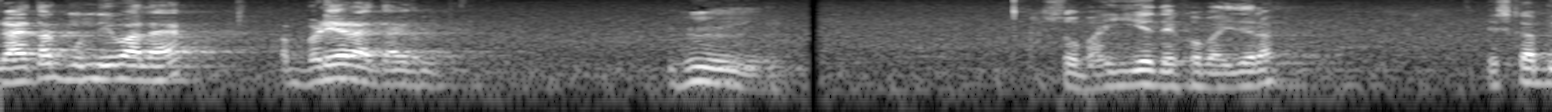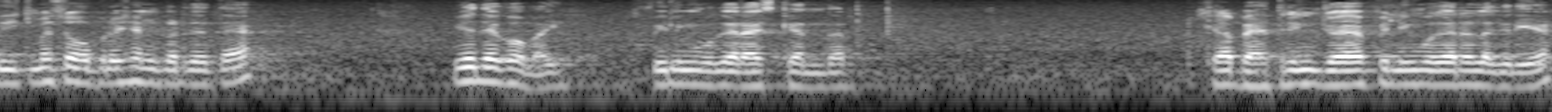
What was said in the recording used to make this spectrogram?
रायता बूंदी वाला है। अब बढ़िया रायता एकदम। हम्म। सो भाई, ये देखो भाई ज़रा। इसका बीच में से ऑपरेशन कर देते हैं। ये देखो भाई फीलिंग वगैरह इसके अंदर। क्या बेहतरीन जो है फीलिंग वगैरह लग रही है।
